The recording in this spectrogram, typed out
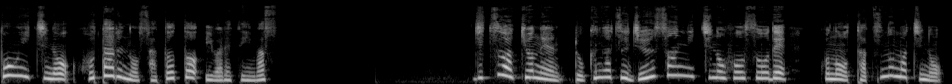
本一のホタルの里と言われています。実は去年6月13日の放送で、この辰野町の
